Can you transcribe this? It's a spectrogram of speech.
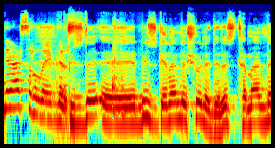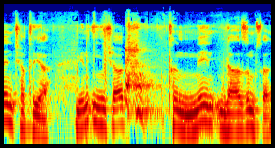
Neler sıralayabiliriz? Bizde e, biz genelde şöyle deriz. Temelden çatıya bir inşaatın ne lazımsa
